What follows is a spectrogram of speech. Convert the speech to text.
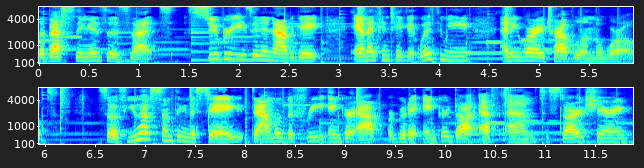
The best thing is, is that it's super easy to navigate and I can take it with me anywhere I travel in the world. So if you have something to say, download the free Anchor app or go to anchor.fm to start sharing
